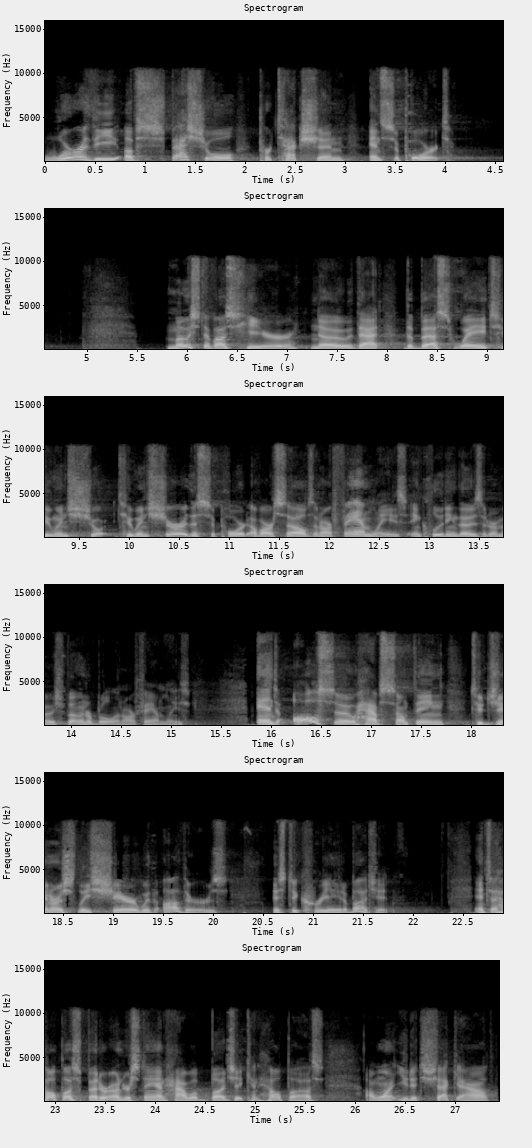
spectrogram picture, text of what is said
worthy of special protection and support. Most of us here know that the best way to ensure, to ensure the support of ourselves and our families, including those that are most vulnerable in our families, and also have something to generously share with others is to create a budget. And to help us better understand how a budget can help us, I want you to check out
